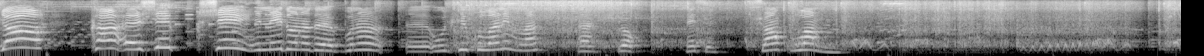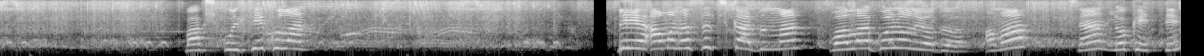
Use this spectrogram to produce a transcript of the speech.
Ya ka e, şey şey neydi onun adı? Bunu e, ultiyi kullanayım lan? Heh, yok. Neyse. Şu an kullanmıyorum. Bak şu ultiyi kullan. Ama nasıl çıkardın lan? Vallahi gol oluyordu. Ama sen yok ettin.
